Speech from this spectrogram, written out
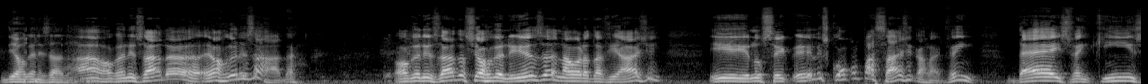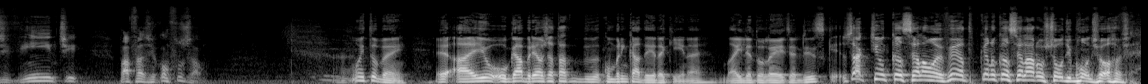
De organizado. Ah, organizada é organizada. Organizada se organiza na hora da viagem e não sei, eles compram passagem, Carla. Vem 10, vem 15, 20 para fazer confusão. Muito bem. É, aí o, Gabriel já tá com brincadeira aqui, né? Na Ilha do Leite. Ele disse que já que tinham que cancelar um evento, por que não cancelaram o show de Bon Jovi?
